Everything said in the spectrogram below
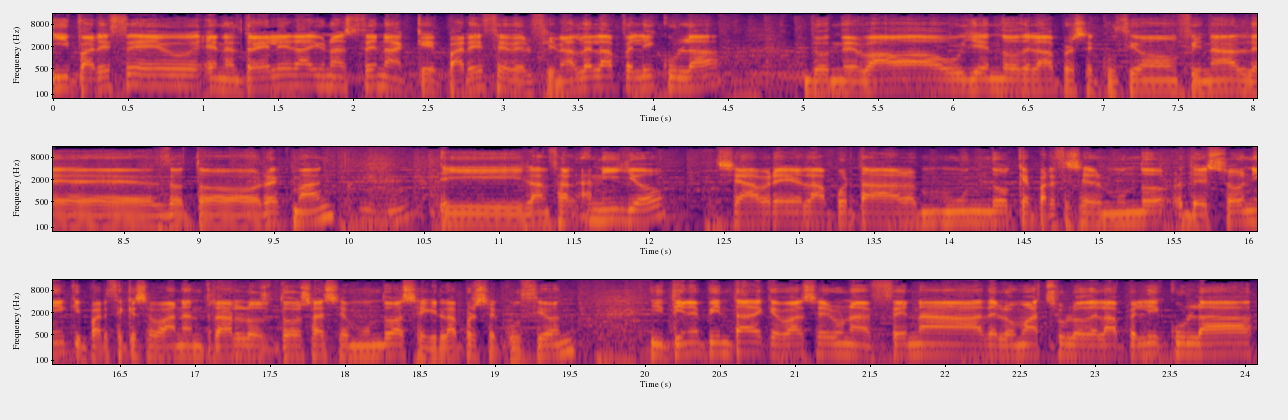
Y parece, en el tráiler hay una escena que parece del final de la película, donde va huyendo de la persecución final del Dr. Eggman y lanza el anillo. Se abre la puerta al mundo que parece ser el mundo de Sonic y parece que se van a entrar los dos a ese mundo a seguir la persecución. Y tiene pinta de que va a ser una escena de lo más chulo de la película.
